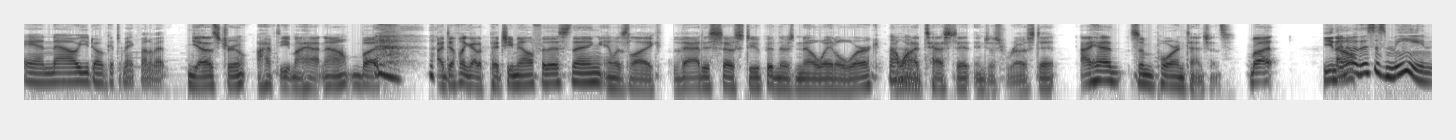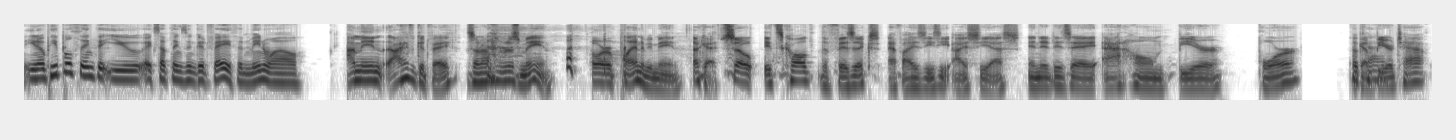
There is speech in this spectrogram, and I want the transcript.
and now you don't get to make fun of it. Yeah, that's true. I have to eat my hat now, but I definitely got a pitch email for this thing and was like, that is so stupid. There's no way it'll work. I Uh-huh. want to test it and just roast it. I had some poor intentions, but you know, I know this is mean. You know, people think that you accept things in good faith, and meanwhile, I mean, I have good faith. Sometimes I'm just mean or plan to be mean. Okay. So it's called the Fizzics, F I Z Z I C S, and it is a at home beer pour, like a beer tap.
